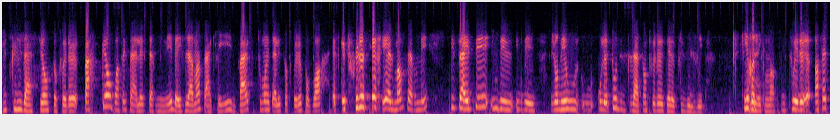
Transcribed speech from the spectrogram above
d'utilisation sur Twitter parce qu'on pensait que ça allait se terminer. Ben évidemment, ça a créé une vague. Tout le monde est allé sur Twitter pour voir est-ce que Twitter est réellement fermé. Puis ça a été une des, une des journées où, où, où le taux d'utilisation de Twitter était le plus élevé. Ironiquement. Twitter, en fait,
